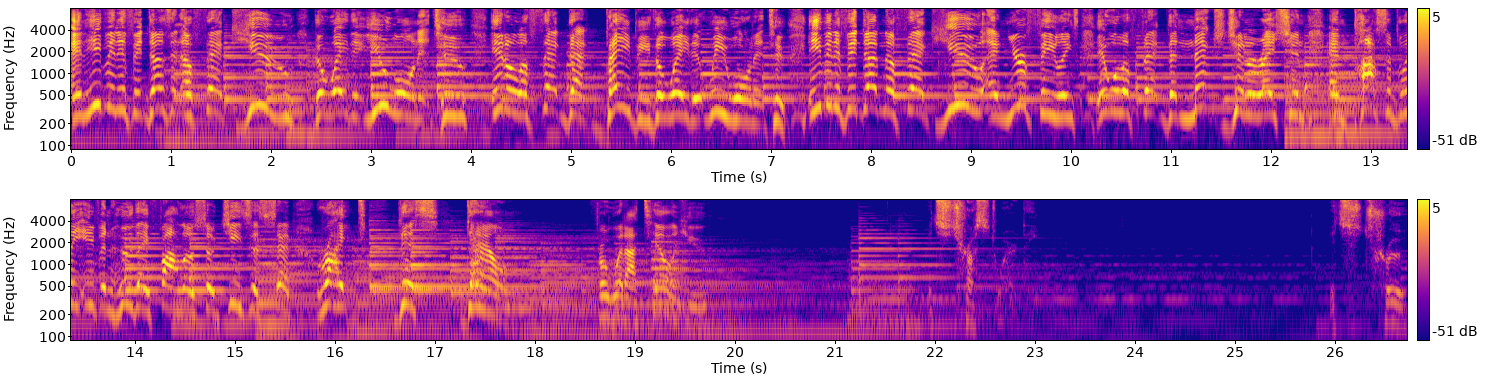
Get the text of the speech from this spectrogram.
And even if it doesn't affect you the way that you want it to, it'll affect that baby the way that we want it to. Even if it doesn't affect you and your feelings, it will affect the next generation and possibly even who they follow. So Jesus said, Write this down. For what I tell you, it's trustworthy, it's true.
